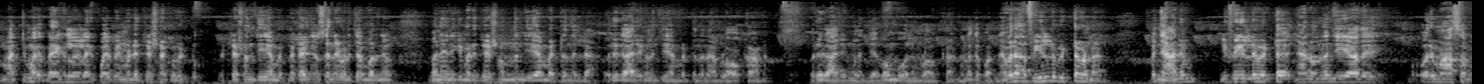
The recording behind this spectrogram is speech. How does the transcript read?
മറ്റ് മേഖലകളിലേക്ക് പോയപ്പോൾ മെഡിറ്റേഷനൊക്കെ വിട്ടു. മെഡിറ്റേഷൻ ചെയ്യാൻ പറ്റില്ല. കഴിഞ്ഞ ദിവസം തന്നെ വിളിച്ചാൽ പറഞ്ഞു മോനെ എനിക്ക് മെഡിറ്റേഷൻ ഒന്നും ചെയ്യാൻ പറ്റുന്നില്ല. ഒരു കാര്യങ്ങളും ചെയ്യാൻ പറ്റുന്നില്ല. ബ്ലോക്കാണ് ഒരു കാര്യങ്ങളും ജപം പോലും ബ്ലോക്കാണ് എന്നൊക്കെ പറഞ്ഞു. അവർ ആ ഫീൽഡ് വിട്ടുകൊണ്ടാണ് ഇപ്പം ഞാനും ഈ ഫീൽഡ് വിട്ട് ഞാൻ ഒന്നും ചെയ്യാതെ ഒരു മാസം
